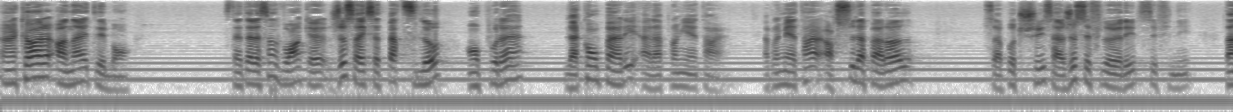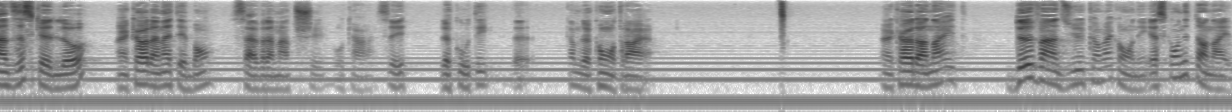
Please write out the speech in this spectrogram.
Un cœur honnête et bon. C'est intéressant de voir que juste avec cette partie-là, on pourrait la comparer à la première terre. La première terre a reçu la parole, ça n'a pas touché, ça a juste effleuré, puis c'est fini. Tandis que là, un cœur honnête et bon, ça a vraiment touché au cœur. C'est le côté comme le contraire. Un cœur honnête, devant Dieu, comment qu'on est? Est-ce qu'on est honnête?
